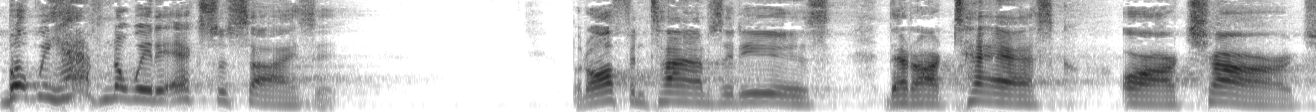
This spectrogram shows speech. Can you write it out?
but we have no way to exercise it. But oftentimes it is that our task or our charge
